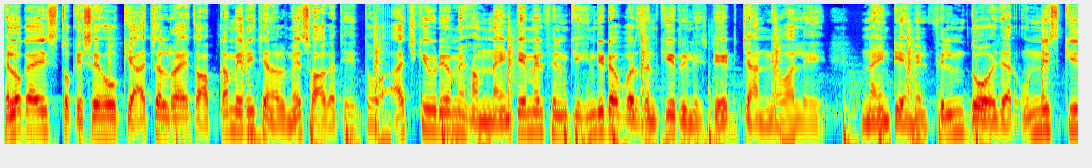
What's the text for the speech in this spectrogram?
हेलो गाइस तो कैसे हो? क्या चल रहा है? तो आपका मेरे चैनल में स्वागत है। तो आज के वीडियो में हम 90 एम फ़िल्म की हिंदी डब वर्जन की रिलीज़ डेट जानने वाले हैं। 90 एम फ़िल्म 2019 की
